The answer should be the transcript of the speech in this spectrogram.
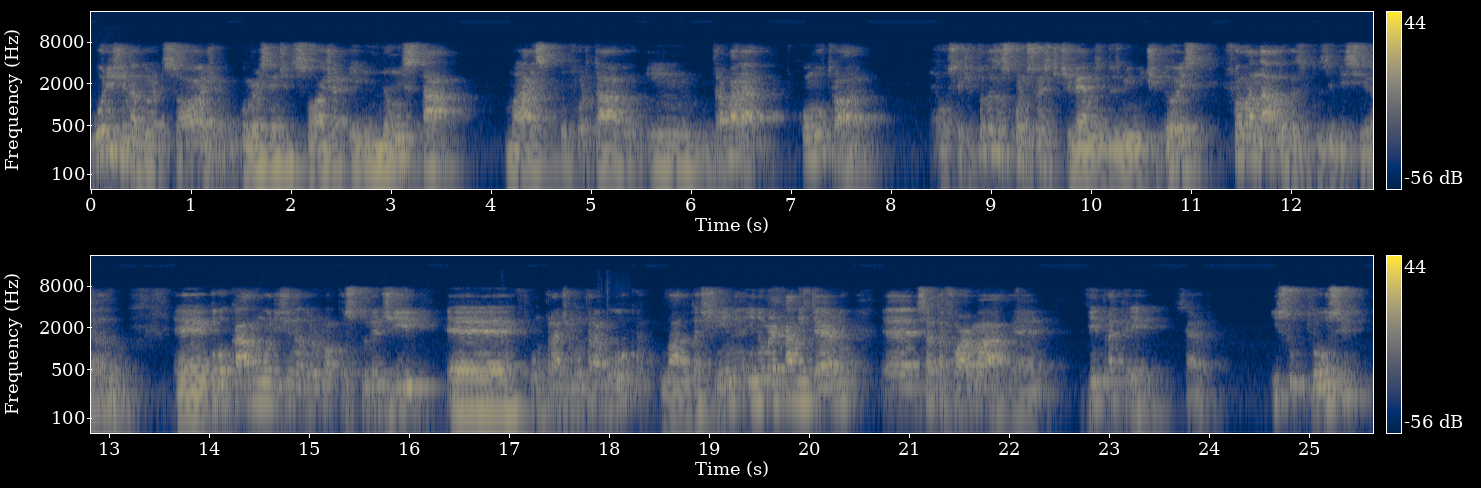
O originador de soja, o comerciante de soja, ele não está mais confortável em trabalhar como outrora. Né? Ou seja, todas as condições que tivemos em 2022 foram análogas, inclusive, esse ano, é, colocaram o originador numa postura de é, comprar de mão para a boca, do lado da China, e no mercado interno, é, de certa forma, é, ver para crer, certo? Isso trouxe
